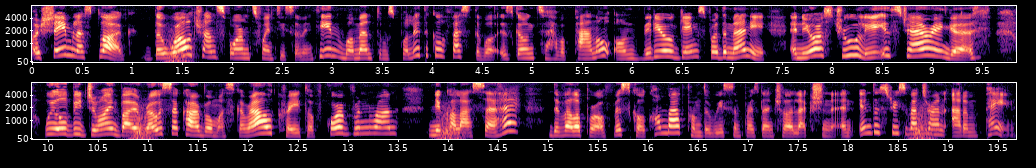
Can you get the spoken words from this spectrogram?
a shameless plug. The World Transformed 2017 Momentum's political festival is going to have a panel on video games for the many, and yours truly is chairing it. We will be joined by Rosa Carbo Mascarell, creator of Corbyn Run, Nicolas Serre, developer of Visceral Combat from the recent presidential election, and industries veteran Adam Payne.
